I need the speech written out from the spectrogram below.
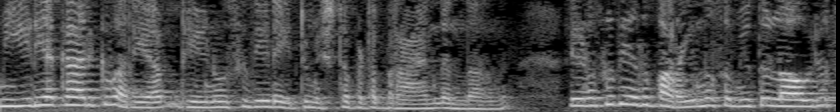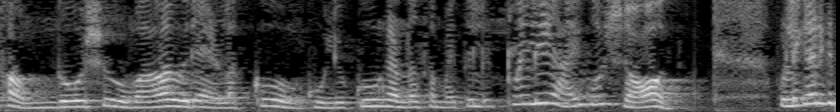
മീഡിയക്കാർക്ക് പറയാം രേണുസുതിയുടെ ഏറ്റവും ഇഷ്ടപ്പെട്ട ബ്രാൻഡ് എന്താണെന്ന് രേണുസുതി അത് പറയുന്ന സമയത്തുള്ള ആ ഒരു സന്തോഷവും ആ ഒരു ഇളക്കവും കുലുക്കവും കണ്ട സമയത്ത് ലിറ്ററലി ഐ വാസ് ഷോക്ക് പുള്ളിക്കാർക്ക്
